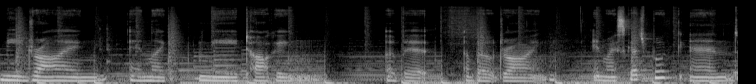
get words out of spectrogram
me drawing and like me talking a bit about drawing in my sketchbook and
